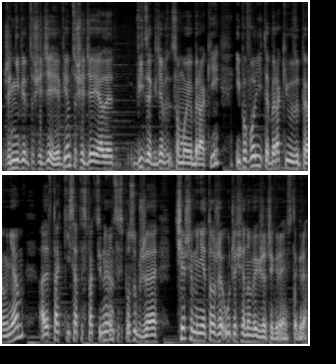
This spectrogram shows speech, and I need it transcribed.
że nie wiem co się dzieje, wiem co się dzieje, ale widzę gdzie są moje braki i powoli te braki uzupełniam, ale w taki satysfakcjonujący sposób, że cieszy mnie to, że uczę się nowych rzeczy grając w tę grę.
